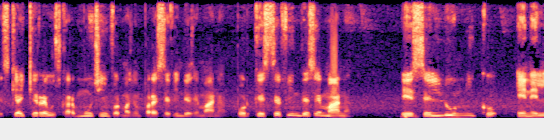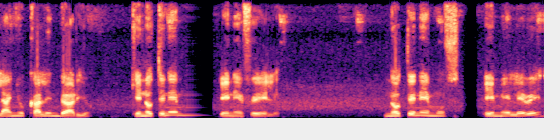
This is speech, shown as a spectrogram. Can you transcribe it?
es que hay que rebuscar mucha información para este fin de semana, porque este fin de semana es el único en el año calendario que no tenemos NFL, no tenemos MLB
